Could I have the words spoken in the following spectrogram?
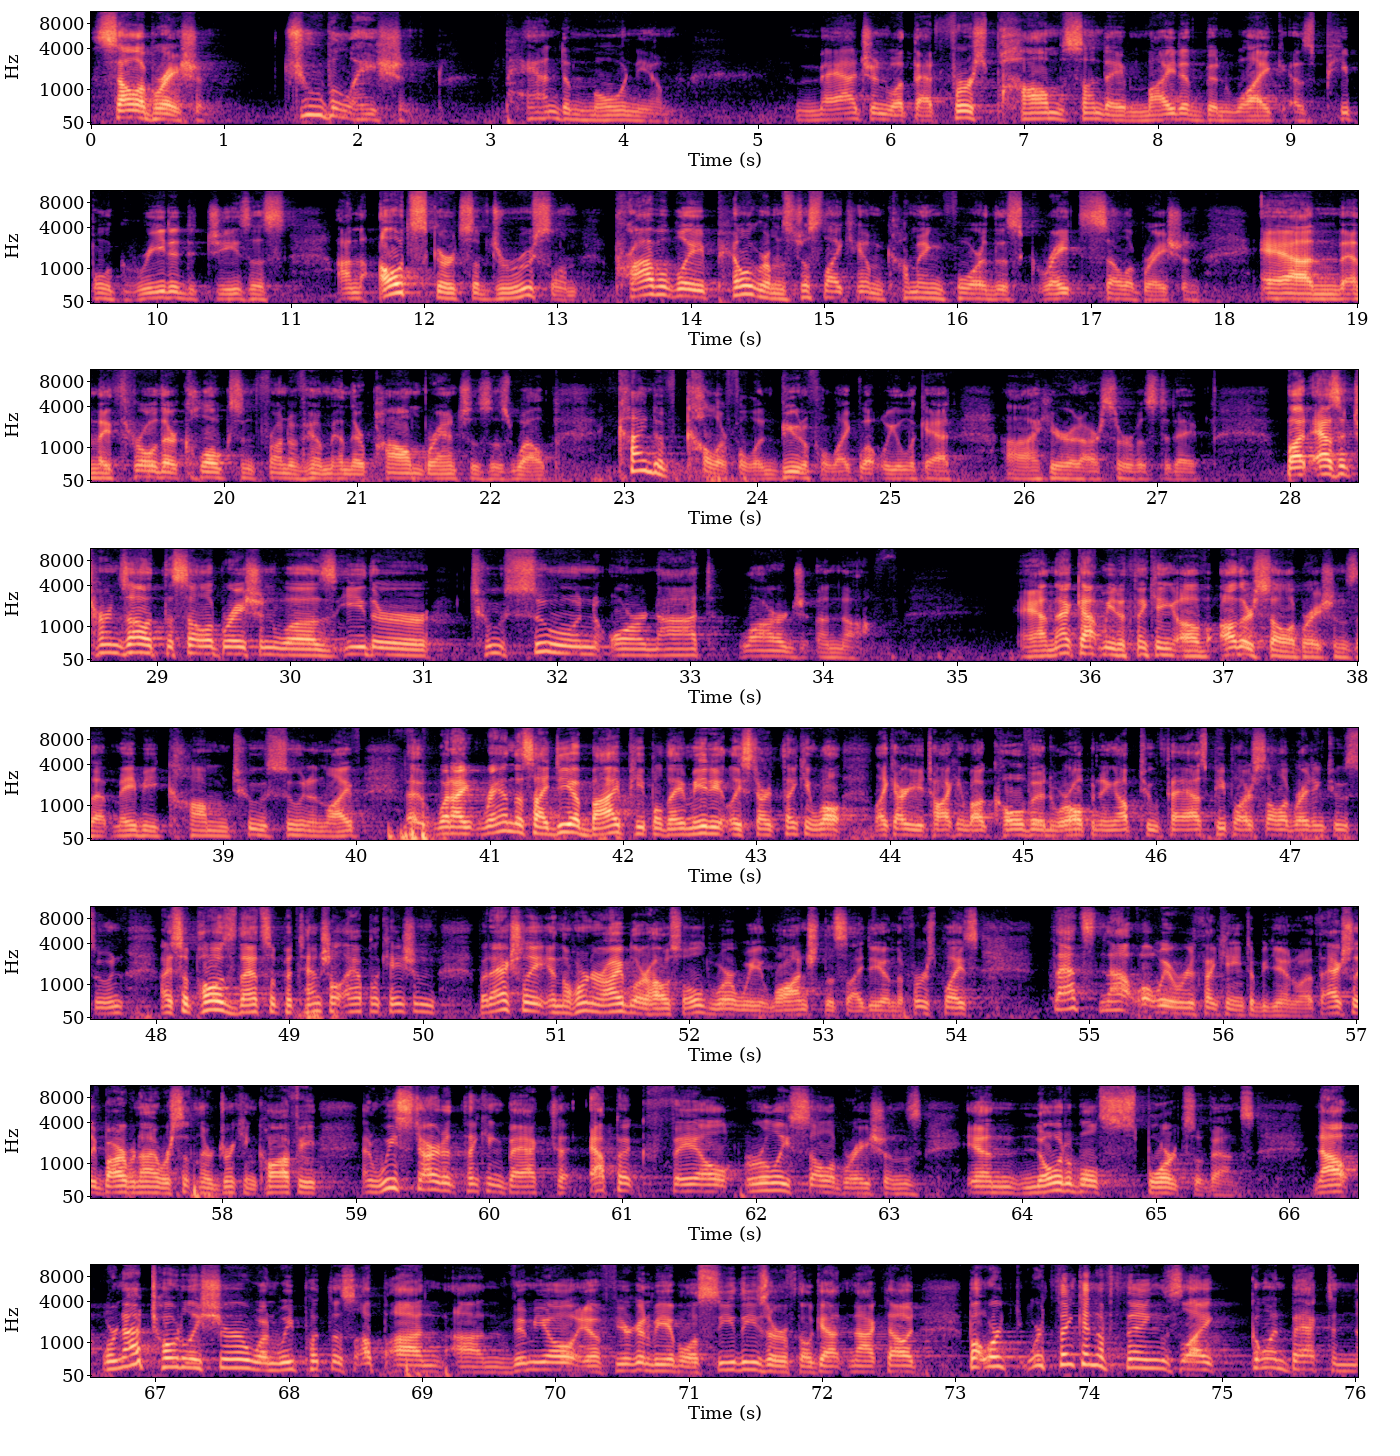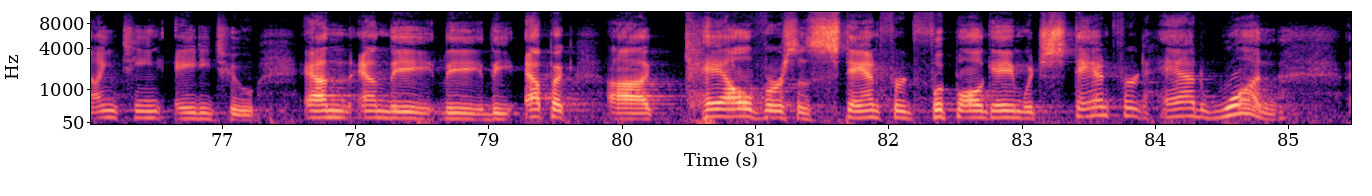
celebration, jubilation, pandemonium. Imagine what that first Palm Sunday might have been like as people greeted Jesus on the outskirts of Jerusalem, probably pilgrims just like him coming for this great celebration. And, and they throw their cloaks in front of him and their palm branches as well. Kind of colorful and beautiful, like what we look at uh, here at our service today. But as it turns out, the celebration was either too soon or not large enough. And that got me to thinking of other celebrations that maybe come too soon in life. Uh, when I ran this idea by people, they immediately start thinking, well, like, are you talking about COVID? We're opening up too fast. People are celebrating too soon. I suppose that's a potential application. But actually, in the Horner Eibler household, where we launched this idea in the first place, that's not what we were thinking to begin with. Actually, Barb and I were sitting there drinking coffee, and we started thinking back to epic fail early celebrations in notable sports events. Now, we're not totally sure when we put this up on, on Vimeo if you're going to be able to see these or if they'll get knocked out, but we're, we're thinking of things like going back to 1982 and, and the, the, the epic uh, Cal versus Stanford football game, which Stanford had won.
